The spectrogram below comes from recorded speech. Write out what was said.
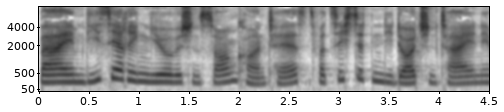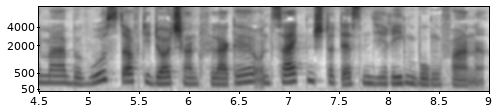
Beim diesjährigen Eurovision Song Contest verzichteten die deutschen Teilnehmer bewusst auf die Deutschlandflagge und zeigten stattdessen die Regenbogenfahne.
